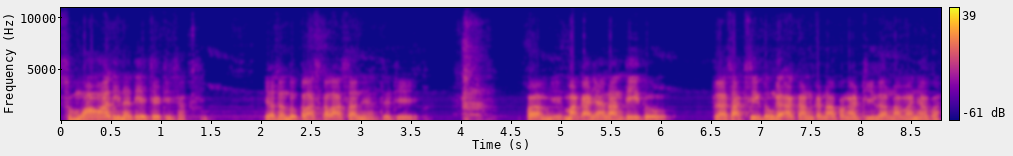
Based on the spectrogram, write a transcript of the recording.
Semua wali nanti ya jadi saksi. Ya tentu kelas-kelasan ya. Jadi Paham ya? Makanya nanti itu lah saksi itu nggak akan kena pengadilan namanya apa?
